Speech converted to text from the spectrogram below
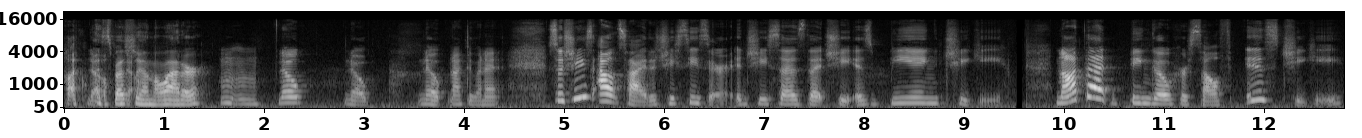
god, no. especially no. on the ladder. Nope. Nope. Nope, not doing it. So she's outside and she sees her and she says that she is being cheeky. Not that Bingo herself is cheeky,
